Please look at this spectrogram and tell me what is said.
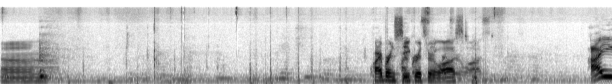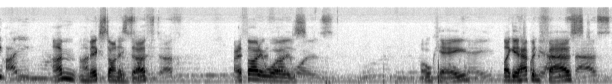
um, Qyburn's secrets are lost. I, I'm mixed on his death. I thought it was okay. Like it happened fast,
